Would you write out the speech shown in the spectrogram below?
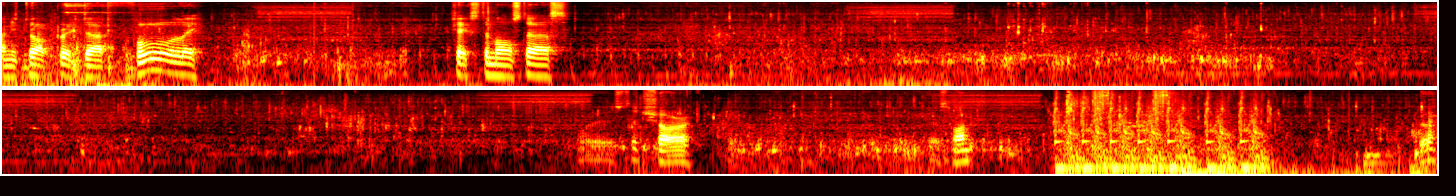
I need to upgrade that fully. Kicks the most ass. Where is the shark? This one. Go,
